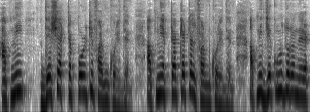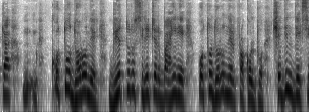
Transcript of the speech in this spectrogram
আপনি দেশে একটা পোলট্রি ফার্ম করে দেন, আপনি একটা ক্যাটেল ফার্ম করে দেন, আপনি যে কোনো ধরনের একটা কত ধরনের, বৃহত্তর সিলেটের বাহিরে কত ধরনের প্রকল্প, সেদিন দেখছি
